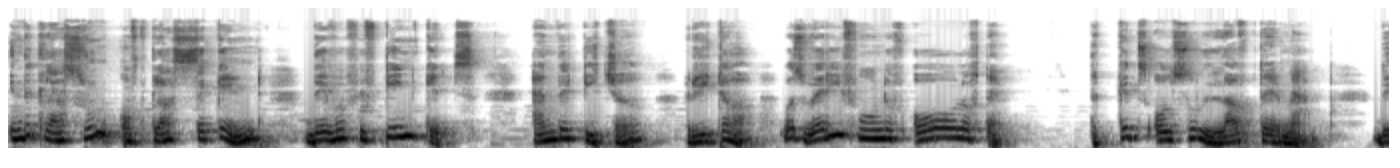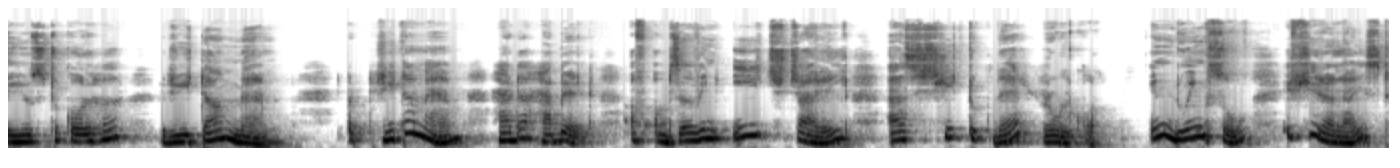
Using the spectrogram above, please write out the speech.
In the classroom of class second, there were 15 kids, and their teacher, Rita, was very fond of all of them. The kids also loved their ma'am. They used to call her Rita ma'am. But Rita ma'am had a habit of observing each child as she took their roll call. In doing so, if she realized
